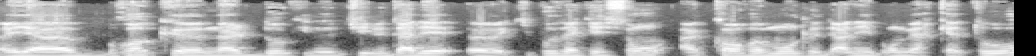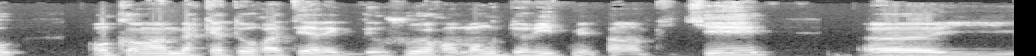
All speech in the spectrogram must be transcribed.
Euh, Il y a Brock euh, Naldo qui nous dit le dernier, euh, qui pose la question à quand remonte le dernier bon mercato? Encore un mercato raté avec des joueurs en manque de rythme et pas impliqués. Euh, il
